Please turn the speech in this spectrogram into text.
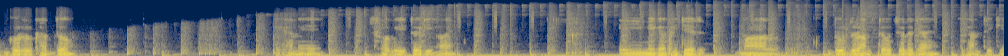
গরুর খাদ্য। এখানে সবই তৈরি হয়। এই মেগাফিটের মাল দূর দূরান্তেও চলে যায় এখান থেকে।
